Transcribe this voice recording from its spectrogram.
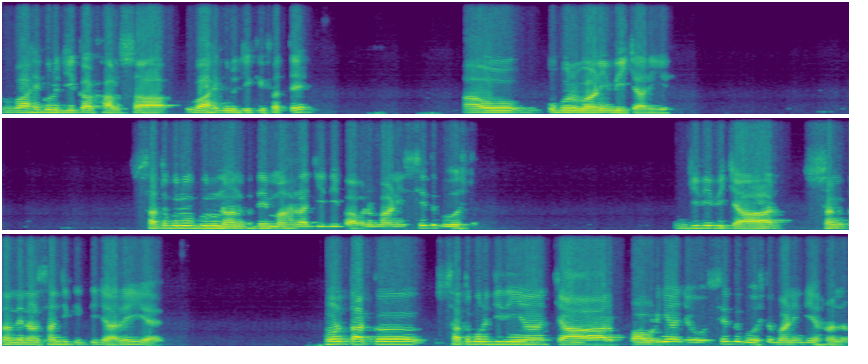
ਵਾਹਿਗੁਰੂ ਜੀ ਕਾ ਖਾਲਸਾ, ਵਾਹਿਗੁਰੂ ਜੀ ਕੀ ਫਤਿਹ। ਆਓ ਗੁਰਬਾਣੀ ਵਿਚਾਰੀਏ। ਸਤਿਗੁਰੂ ਗੁਰੂ ਨਾਨਕ ਦੇਵ ਮਹਾਰਾਜ ਜੀ ਦੀ ਪਾਵਨ ਬਾਣੀ ਸਿੱਧ ਗੋਸ਼ਟ, ਜਿਹਦੀ ਵਿਚਾਰ ਸੰਗਤਾਂ ਦੇ ਨਾਲ ਸਾਂਝੀ ਕੀਤੀ ਜਾ ਰਹੀ ਹੈ। ਹੁਣ ਤੱਕ ਸਤਿਗੁਰੂ ਜੀ ਦੀਆਂ ਚਾਰ ਪੌੜੀਆਂ ਜੋ ਸਿੱਧ ਗੋਸ਼ਟ ਬਾਣੀ ਦੀਆਂ ਹਨ,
